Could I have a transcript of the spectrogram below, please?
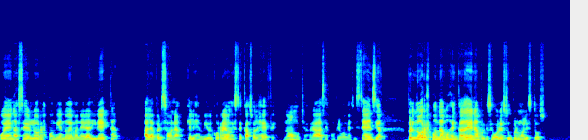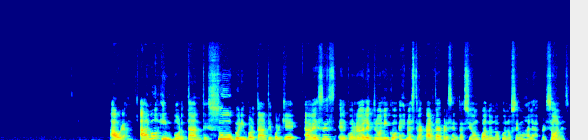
pueden hacerlo respondiendo de manera directa a la persona que les envió el correo, en este caso al jefe, ¿no? Muchas gracias, confirmo mi asistencia, pero no respondamos en cadena porque se vuelve súper molestoso. Ahora, algo importante, súper importante, porque a veces el correo electrónico es nuestra carta de presentación cuando no conocemos a las personas.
